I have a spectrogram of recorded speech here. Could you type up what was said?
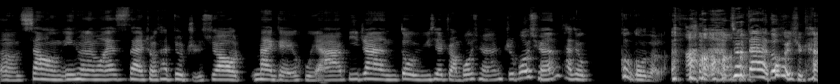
嗯，像英雄联盟 S 赛的时候，它就只需要卖给虎牙、B 站、斗鱼一些转播权、直播权，它就够够的了，就大家都会去看。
